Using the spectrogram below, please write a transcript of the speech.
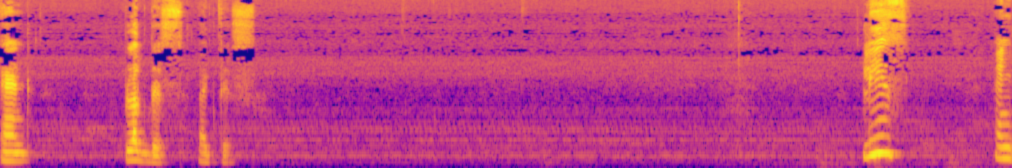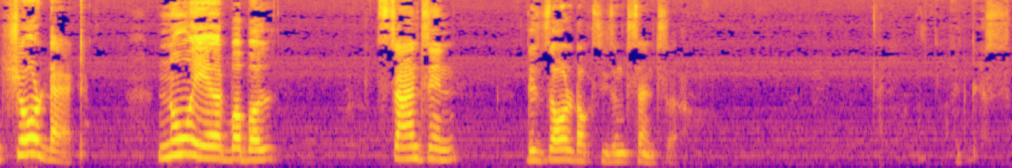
and plug this like this. Please ensure that no air bubble stands in dissolved oxygen sensor like this.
